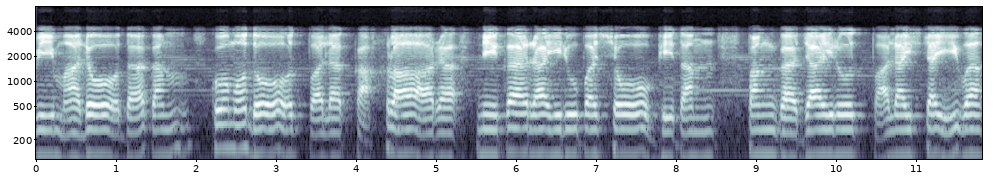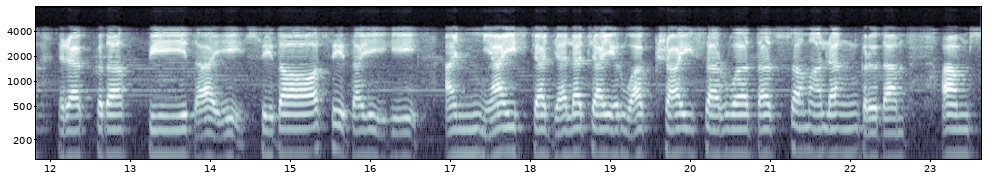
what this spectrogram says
विमलोदकं कुमुदोत्पलकह्लारनिकरैरुपशोभितं पङ्कजैरुत्पलैश्चैव रक्तपीतैः सितासितैः अन्यैश्च जलचैर्वक्षैः सर्वतः समलङ्कृतम्। अंस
